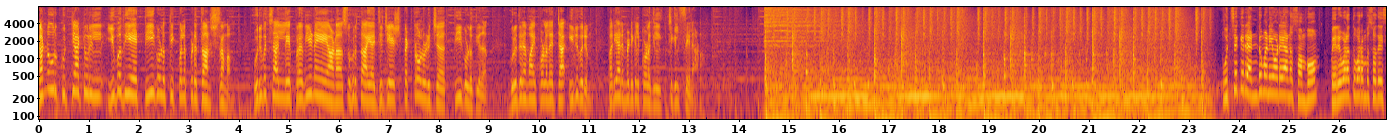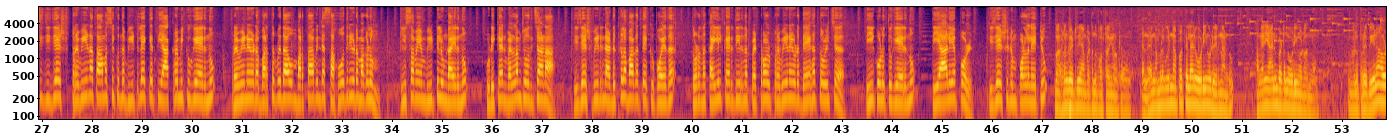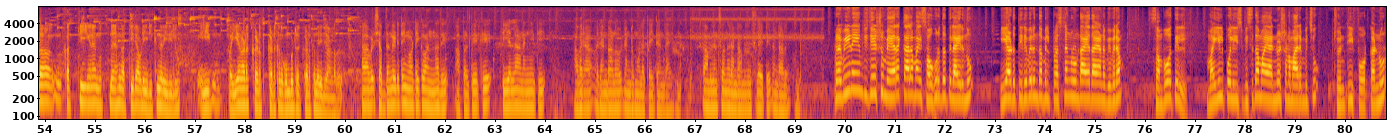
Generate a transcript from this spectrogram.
കണ്ണൂർ കുറ്റ്യാട്ടൂരിൽ യുവതിയെ തീ കൊളുത്തി കൊലപ്പെടുത്താൻ ശ്രമം. ഉരുവച്ചാലിലെ പ്രവീണയെയാണ് സുഹൃത്തായ ജിജേഷ് പെട്രോൾ ഒഴിച്ച് തീ കൊളുത്തിയത്. ഗുരുതരമായി പൊള്ളലേറ്റ ഇരുവരും പരിയാരം മെഡിക്കൽ കോളേജിൽ ചികിത്സയിലാണ്. ഉച്ചയ്ക്ക് രണ്ടു മണിയോടെയാണ് സംഭവം. പെരുവളത്തുപറമ്പ് സ്വദേശി ജിജേഷ് പ്രവീണ താമസിക്കുന്ന വീട്ടിലേക്കെത്തി ആക്രമിക്കുകയായിരുന്നു. പ്രവീണയുടെ ഭർത്തൃപിതാവും ഭർത്താവിന്റെ സഹോദരിയുടെ മകളും ഈ സമയം വീട്ടിലുണ്ടായിരുന്നു. കുടിക്കാൻ വെള്ളം ചോദിച്ചാണ് ജിജേഷ് വീടിന്റെ അടുക്കള ഭാഗത്തേക്ക് പോയത്. തുടർന്ന് കയ്യിൽ കരുതിയിരുന്ന പെട്രോൾ പ്രവീണയുടെ ദേഹത്തൊഴിച്ച് തീ കൊളുത്തുകയായിരുന്നു. തീ ആളിയപ്പോൾ ജിജേഷിനും പൊള്ളലേറ്റു. ബഹളം കേട്ടിട്ട് ഞാൻ പെട്ടെന്ന് പുറത്തിറങ്ങി നോക്കിയതാണ്. എന്തായാലും നമ്മുടെ വീടിന്റെ അപ്പുറത്ത് എല്ലാവരും ഓടി ഇങ്ങോട്ട് വരുന്നുണ്ടു. അങ്ങനെ ഞാനും പെട്ടെന്ന് ഓടിയും കൊണ്ട് വന്നതാണ്. ഇവൾ പ്രവീണ അവിടെ കത്തി ഇങ്ങനെ മൃതദേഹം കത്തിയിട്ട് അവിടെ ഇരിക്കുന്ന രീതിയിലും ഈ പയ്യൻ അവിടെ കിട കിടക്കുന്ന കുമ്പിട്ട് കിടക്കുന്ന രീതിയിലാണത് ആ ശബ്ദം കേട്ടിട്ട് ഇങ്ങോട്ടേക്ക് വന്നത്. അപ്പോഴത്തേക്ക് തീയെല്ലാം അണഞ്ഞിട്ട് അവരാ രണ്ടാളോ രണ്ട് മൂലക്കായിട്ട് ഉണ്ടായിരുന്നു ആംബുലൻസ് വന്ന് രണ്ട് ആംബുലൻസിലായിട്ട് രണ്ടാൾ കൊണ്ട്. പ്രവീണയും ജിജേഷും ഏറെക്കാലമായി സൗഹൃദത്തിലായിരുന്നു. ഈ അടുത്ത് ഇരുവരും തമ്മിൽ പ്രശ്നങ്ങളുണ്ടായതായാണ് വിവരം. സംഭവത്തിൽ മയിൽ പോലീസ് വിശദമായ അന്വേഷണം ആരംഭിച്ചു. ട്വന്റി കണ്ണൂർ.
